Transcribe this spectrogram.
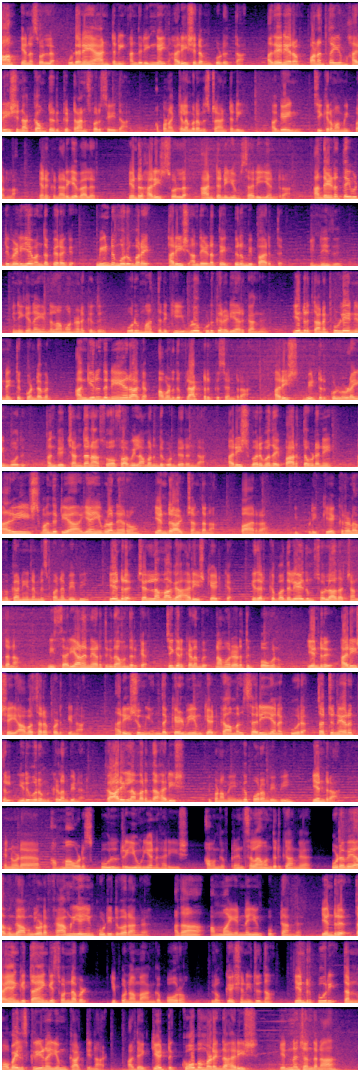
ஆம் என சொல்ல உடனே ஆண்டனி அந்த ரிங்கை ஹரிஷிடம் கொடுத்தான். அதே நேரம் பணத்தையும் ஹரீஷின் அக்கவுண்டிற்கு டிரான்ஸ்ஃபர் செய்தான். அப்போ நான் கிளம்புற மிஸ்டர் ஆண்டனி. அகைன் சீக்கிரமாக மீட் பண்ணலாம். எனக்கு நிறைய வேலை என்று ஹரிஷ் சொல்ல ஆண்டனியும் சரி என்றான். அந்த இடத்தை விட்டு வெளியே வந்த பிறகு மீண்டும் ஒரு முறை ஹரிஷ் அந்த இடத்தை திரும்பி பார்த்து என்ன இது இன்னைக்கு என்ன என்னலாமோ நடக்குது? ஒரு மாத்திரைக்கு இவ்வளோ கொடுக்க ரெடியா இருக்காங்க? என்று தனக்குள்ளே நினைத்து கொண்டவன் அங்கிருந்து நேராக அவனது பிளாட்டிற்கு சென்றான். ஹரிஷ் வீட்டிற்குள் நுழையும் போது அங்கு சந்தனா சோஃபாவில் அமர்ந்து கொண்டிருந்தாள் ஹரிஷ் வருவதை பார்த்தவுடனே ஹரிஷ் வந்துட்டியா? ஏன் இவ்வளோ நேரம்? என்றாள் சந்தனா. பாரா இப்படி கேட்குற அளவுக்கா நீ என்ன மிஸ் பண்ண பேபி என்று செல்லமாக ஹரிஷ் கேட்க இதற்கு பதிலேதும் சொல்லாத சந்தனா. நீ சரியான நேரத்துக்கு தான் வந்திருக்க. சீக்கிரம் கிளம்பு நாம் ஒரு இடத்துக்கு போகணும் என்று ஹரிஷை அவசரப்படுத்தினார். ஹரீஷும் எந்த கேள்வியும் கேட்காமல் சரி என கூற சற்று நேரத்தில் இருவரும் கிளம்பினர். காரில் அமர்ந்த ஹரிஷ் இப்போ நம்ம எங்கே போகிறோம் பேபி? என்றார். என்னோட அம்மாவோட ஸ்கூல் ரீயூனியன் ஹரிஷ். அவங்க ஃப்ரெண்ட்ஸ் எல்லாம் வந்திருக்காங்க. கூடவே அவங்க அவங்களோட ஃபேமிலியையும் கூட்டிட்டு வராங்க. அதான் அம்மா என்னையும் கூப்பிட்டாங்க என்று தயங்கி தயங்கி சொன்னவள் இப்போ நாம அங்க போறோம். லொக்கேஷன் இதுதான் என்று கூறி தன் மொபைல் ஸ்கிரீனையும் காட்டினாள். அதை கேட்டு கோபமடைந்த ஹரிஷ் என்ன சந்தனா?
